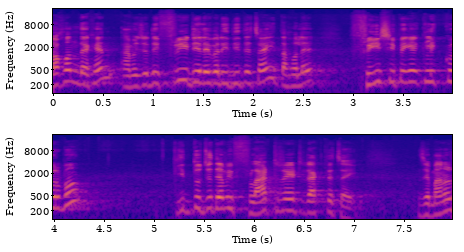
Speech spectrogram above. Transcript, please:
তখন দেখেন আমি যদি ফ্রি ডেলিভারি দিতে চাই, তাহলে ফ্রি শিপিংয়ে ক্লিক করব। কিন্তু যদি আমি ফ্ল্যাট রেট রাখতে চাই, যে মানুষ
